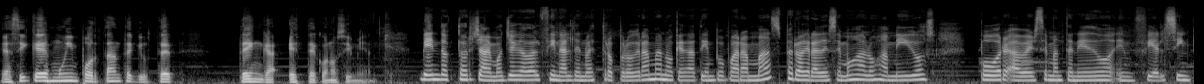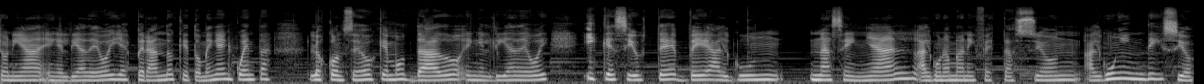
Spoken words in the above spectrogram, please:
Así que es muy importante que usted tenga este conocimiento. Bien, doctor, ya hemos llegado al final de nuestro programa, no queda tiempo para más, pero agradecemos a los amigos por haberse mantenido en fiel sintonía en el día de hoy, esperando que tomen en cuenta los consejos que hemos dado en el día de hoy y que si usted ve alguna señal, alguna manifestación, algún indicio,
